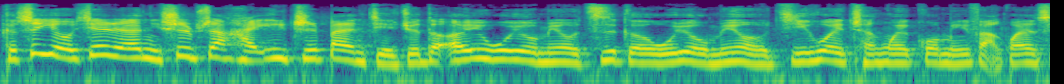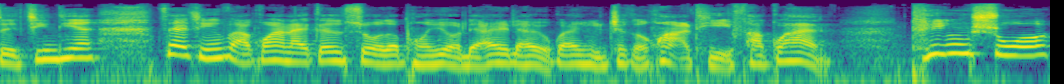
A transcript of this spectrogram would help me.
可是有些人，你是不是还一知半解，觉得哎，我有没有资格？我有没有机会成为国民法官？所以今天再请法官来跟所有的朋友聊一聊有关于这个话题。法官，听说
